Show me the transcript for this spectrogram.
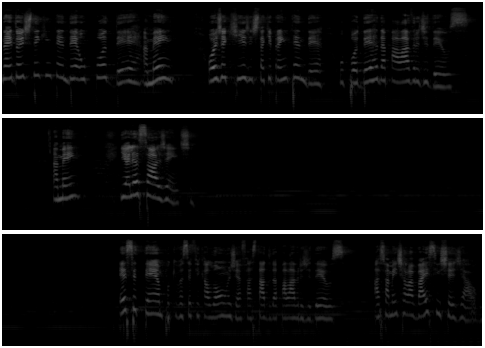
Né? Então a gente tem que entender o poder, amém? Hoje aqui a gente está aqui para entender o poder da palavra de Deus. Amém? E olha só, gente. Esse tempo que você fica longe, afastado da palavra de Deus, a sua mente ela vai se encher de algo.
